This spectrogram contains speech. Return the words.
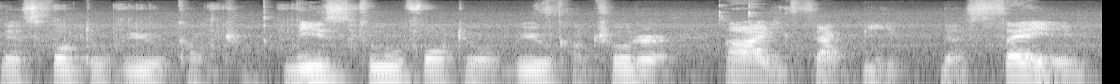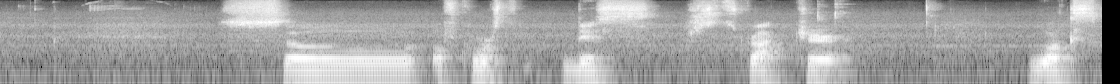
This photo view control these two photo view controller are exactly the same. So of course this structure works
